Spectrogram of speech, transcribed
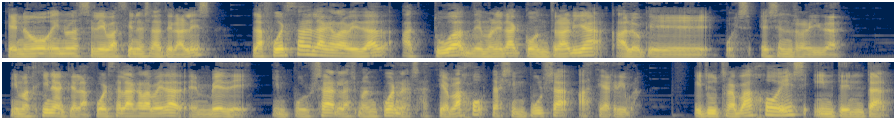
que no en unas elevaciones laterales, la fuerza de la gravedad actúa de manera contraria a lo que pues, es en realidad. Imagina que la fuerza de la gravedad, en vez de impulsar las mancuernas hacia abajo, las impulsa hacia arriba. Y tu trabajo es intentar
